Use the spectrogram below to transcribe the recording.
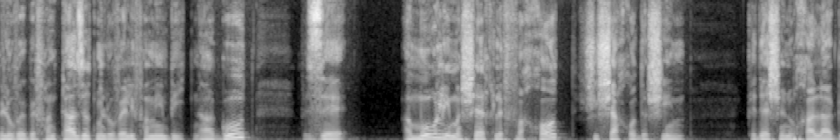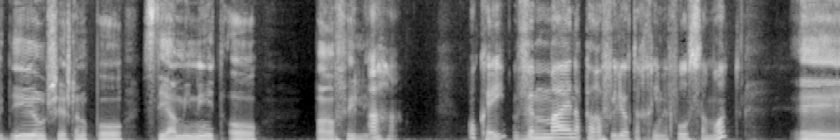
מלווה בפנטזיות, מלווה לפעמים בהתנהגות, וזה אמור להימשך לפחות שישה חודשים, כדי שנוכל להגדיר שיש לנו פה סטייה מינית או פרפיליה. אהה, אוקיי. ומהן הפרפיליות הכי מפורסמות? אה,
